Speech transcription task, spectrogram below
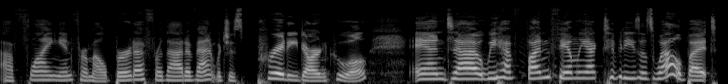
uh, flying in from Alberta for that event, which is pretty darn cool. And uh, we have fun family activities as well. But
